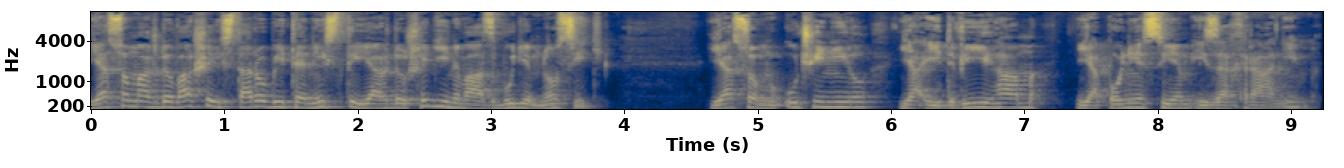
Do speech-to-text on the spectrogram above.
Ja som až do vašej staroby ten istý, až do šedín vás budem nosiť – ja som učinil, ja i dvíham, ja ponesiem i zachránim.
